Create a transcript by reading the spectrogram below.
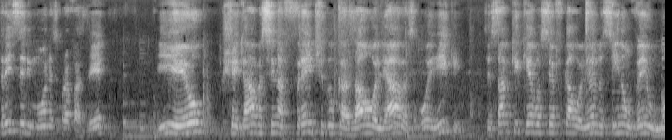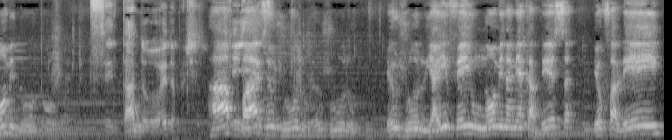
três cerimônias para fazer e eu chegava assim na frente do casal, olhava, assim, ô Henrique, você sabe o que, é você ficar olhando assim e não vê o nome do. do você tá do... doido, Rapaz, eu juro, eu juro, eu juro. E aí veio um nome na minha cabeça, eu falei,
